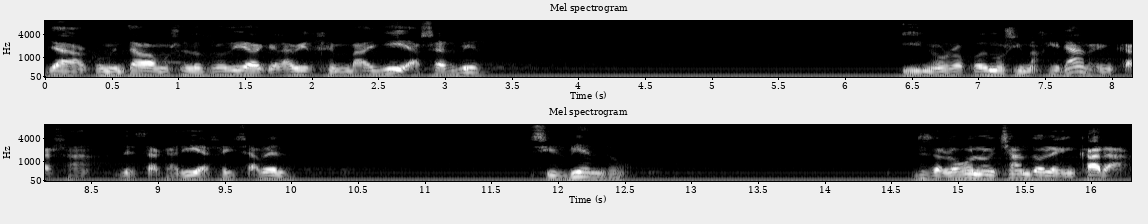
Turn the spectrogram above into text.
Ya comentábamos el otro día que la Virgen va allí a servir Y nos lo podemos imaginar en casa de Zacarías e Isabel, sirviendo, desde luego no echándole en cara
